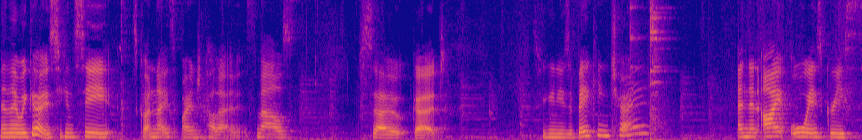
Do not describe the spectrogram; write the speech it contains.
And there we go, so you can see it's got a nice orange colour and it smells so good. So you can use a baking tray. And then I always grease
